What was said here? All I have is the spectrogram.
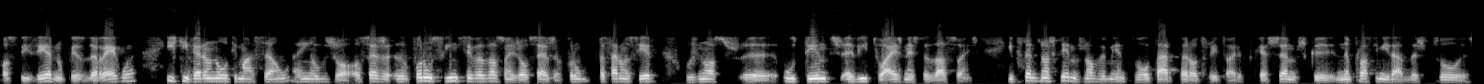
posso dizer, no peso da régua, e estiveram na última ação em Alijó. Ou seja, foram seguindo sempre as ações, ou seja, foram, passaram a ser os nossos uh, utentes habituais nestas ações. E, portanto, nós queremos novamente voltar para o território, porque achamos que na proximidade das pessoas,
